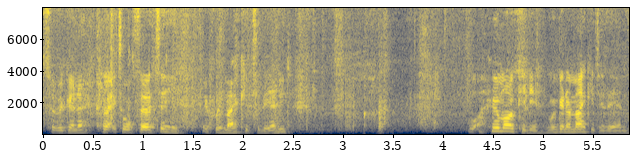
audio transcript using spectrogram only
So we're going to collect all 13 if we make it to the end. What, who am I kidding? We're going to make it to the end.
